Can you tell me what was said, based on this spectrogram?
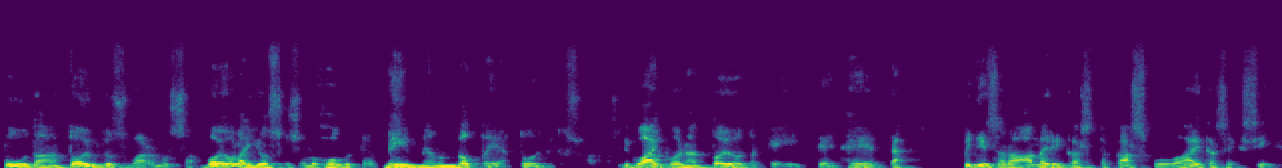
puhutaan toimitusvarmuussa, voi olla joskus ollut houkutteleva, että meillä, meillä on nopea toimitusvarmuus. Niin kuin aikoinaan Toyota kehitti, että hei, että piti saada Amerikasta kasvua aikaiseksi,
